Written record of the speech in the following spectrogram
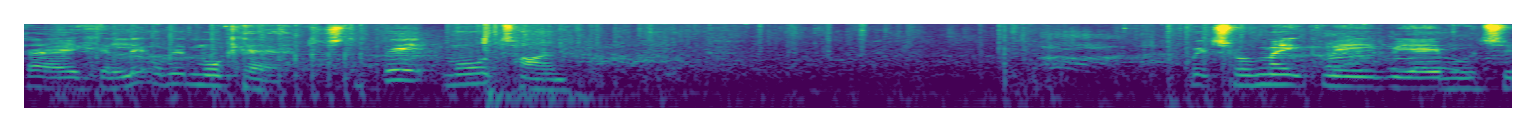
Take a little bit more care, just a bit more time. Which will make me be able to,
